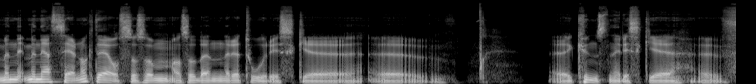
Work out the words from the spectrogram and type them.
men, men jeg ser nok det også som altså den retoriske kunstneriske eh,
